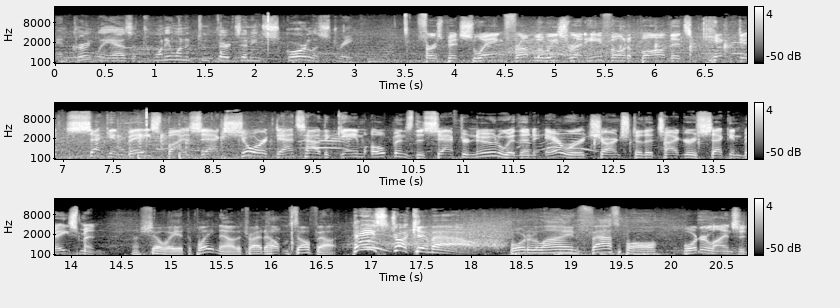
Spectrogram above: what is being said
and currently has a 21 and two thirds inning scoreless streak. First pitch swing from Luis Rengifo and a ball that's kicked at second base by Zack Short. That's how the game opens this afternoon with an error charged to the Tigers second baseman. Now Shohei at the plate now to try to help himself out. He struck him out. Borderline fastball. Borderline's an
